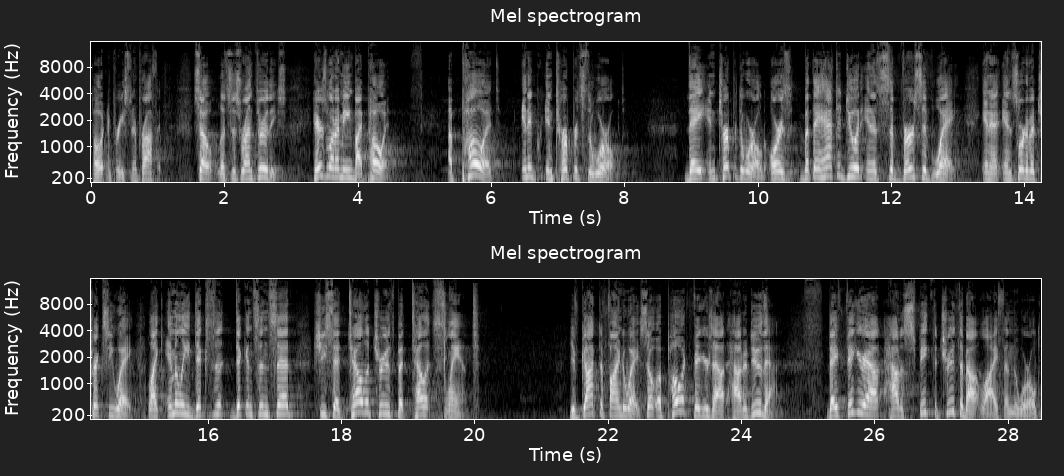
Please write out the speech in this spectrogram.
Poet and a priest and a prophet. So let's just run through these. Here's what I mean by poet a poet in interprets the world. They interpret the world, or is, but they have to do it in a subversive way, in, a, in sort of a tricksy way. Like Emily Dickinson, Dickinson said, she said, Tell the truth, but tell it slant. You've got to find a way. So a poet figures out how to do that. They figure out how to speak the truth about life and the world,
